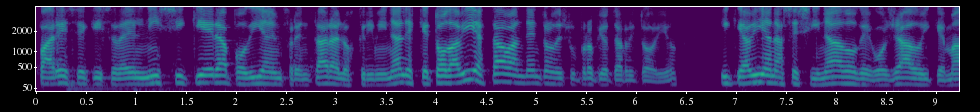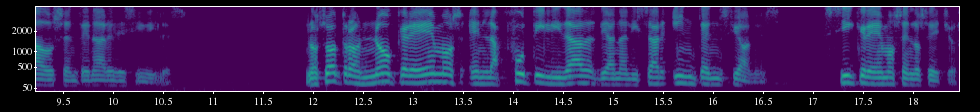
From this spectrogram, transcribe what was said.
parece que Israel ni siquiera podía enfrentar a los criminales que todavía estaban dentro de su propio territorio y que habían asesinado, degollado y quemado centenares de civiles. Nosotros no creemos en la futilidad de analizar intenciones, sí creemos en los hechos.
